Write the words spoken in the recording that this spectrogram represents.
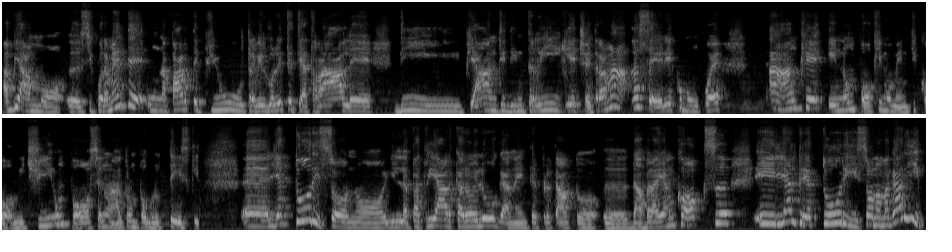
abbiamo eh, sicuramente una parte più tra virgolette teatrale di pianti, di intrighi eccetera ma la serie comunque ha anche e non pochi momenti comici, un po' se non altro un po' grotteschi. Eh, gli attori sono il patriarca Roy Logan, interpretato eh, da Brian Cox, e gli altri attori sono magari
